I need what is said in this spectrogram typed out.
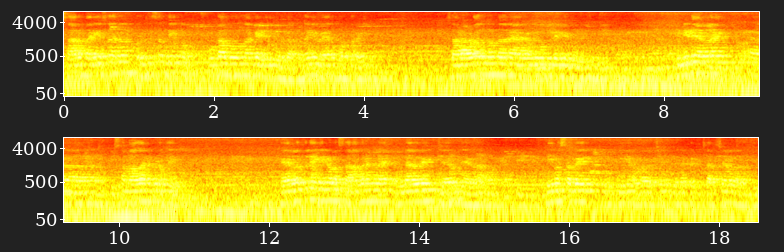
സാറ് മരിയ പ്രതിസന്ധിയിൽ പ്രതിസന്ധിയൊന്നും കൂട്ടാൻ പോകുന്നതൊക്കെ എഴുതി കൊടുക്കുക അപ്പോഴത്തേക്ക് വേറെ പുറത്തിറങ്ങി. സാർ അവിടെ നിന്നുകൊണ്ട് തന്നെ ആരോഗ്യ വകുപ്പിലേക്ക് വിളിച്ചു. പിന്നീട് ഞങ്ങളെ സമാധാനപ്പെടുത്തി. കേരളത്തിലെ ഇങ്ങനെയുള്ള സ്ഥാപനങ്ങളെ എല്ലാവരെയും ചേർന്ന് ഞങ്ങൾ നിയമസഭയിൽ ഇരുത്തി അവിടെ വെച്ച് ഇതിനെപ്പറ്റി ചർച്ചകൾ നടത്തി.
